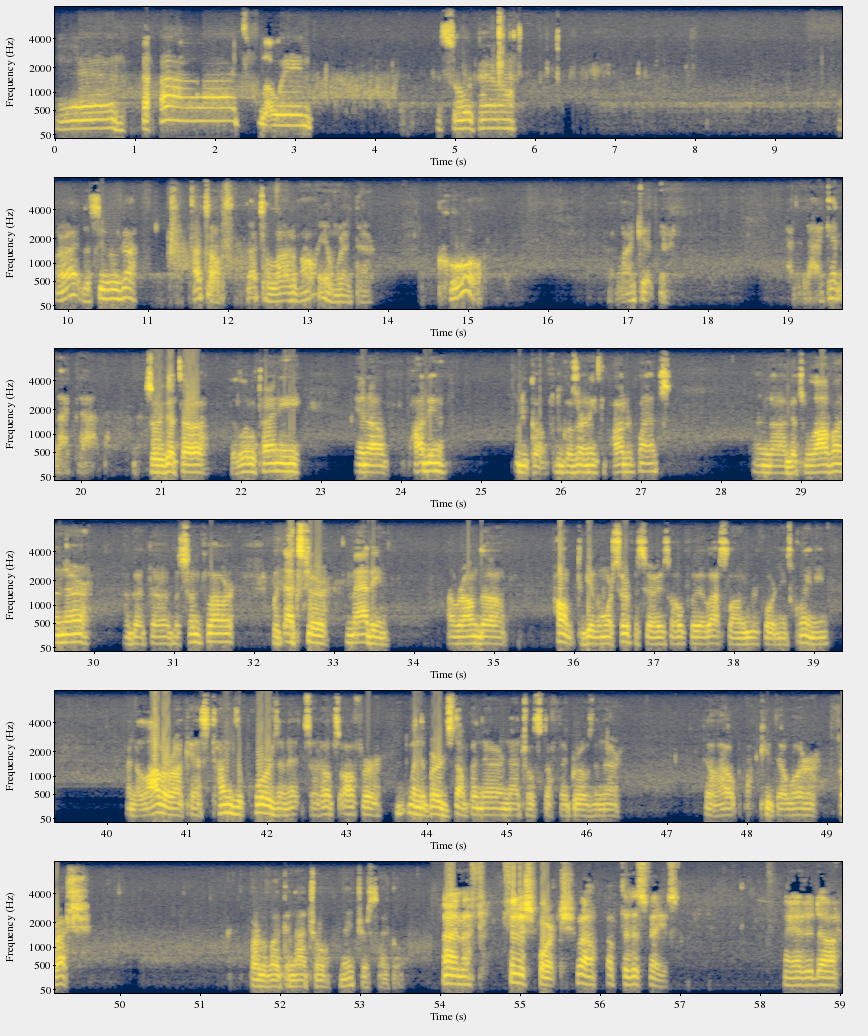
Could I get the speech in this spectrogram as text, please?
And it's flowing. The solar panel. All right, let's see what we got. That's a that's a lot of volume right there. Cool. I like it. I like it like that. So we got the the little tiny in a potting. What do you call it? Goes underneath the potted plants. And uh, got some lava in there. I've got the, the sunflower with extra matting around the pump to give it more surface area, so hopefully it lasts longer before it needs cleaning. And the lava rock has tons of pores in it, so it helps offer when the birds dump in there and natural stuff that grows in there. It'll help keep that water fresh. Part of like a natural nature cycle. I'm a finished porch. Well, up to this phase. I added, uh,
